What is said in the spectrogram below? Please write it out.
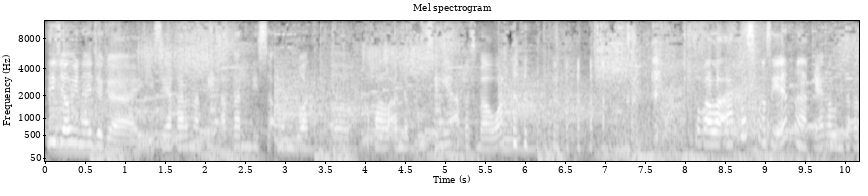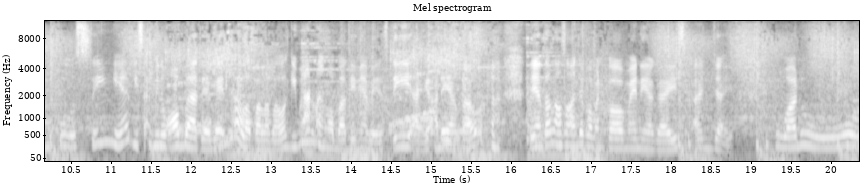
dijauhin aja guys ya karena nanti akan bisa membuat uh, kepala anda pusing ya atas bawah kepala atas masih enak ya kalau misalkan pusing ya bisa minum obat ya guys. Kalau kepala bawah gimana ngobatinnya besti? Ayo ada yang tahu? Ada yang tahu langsung aja komen-komen ya guys. Anjay. Waduh.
